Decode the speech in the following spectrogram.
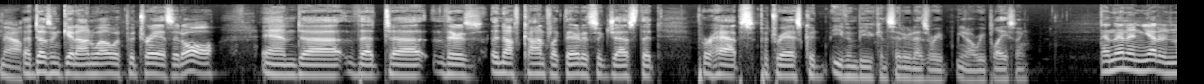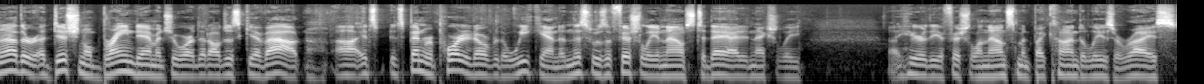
No. uh, doesn't get on well with Petraeus at all, and uh, that uh, there's enough conflict there to suggest that perhaps Petraeus could even be considered as a re- you know replacing. And then in yet another additional brain damage award that I'll just give out, uh, it's it's been reported over the weekend, and this was officially announced today. I didn't actually uh, hear the official announcement by Condoleezza Rice,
